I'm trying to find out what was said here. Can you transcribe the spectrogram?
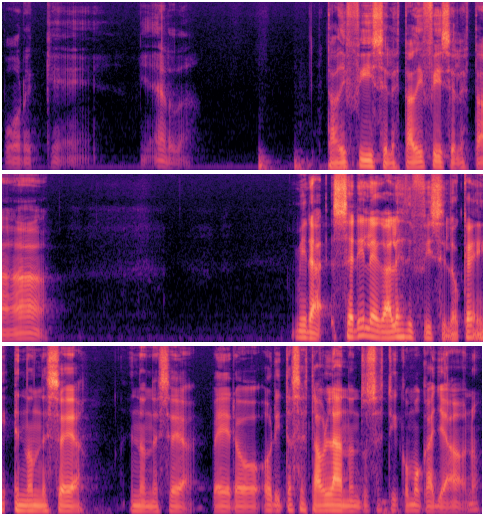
Porque, mierda. Está difícil, está difícil, está... Mira, ser ilegal es difícil, ¿ok? En donde sea, en donde sea. Pero ahorita se está hablando, entonces estoy como callado, ¿no?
